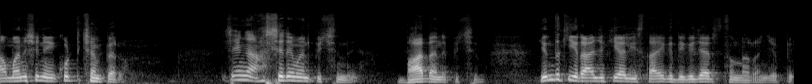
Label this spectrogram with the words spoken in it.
ఆ మనిషిని కొట్టి చంపారు. నిజంగా ఆశ్చర్యం అనిపించింది బాధ అనిపించింది. ఎందుకు ఈ రాజకీయాలు ఈ స్థాయికి దిగజారుస్తున్నారు అని చెప్పి.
